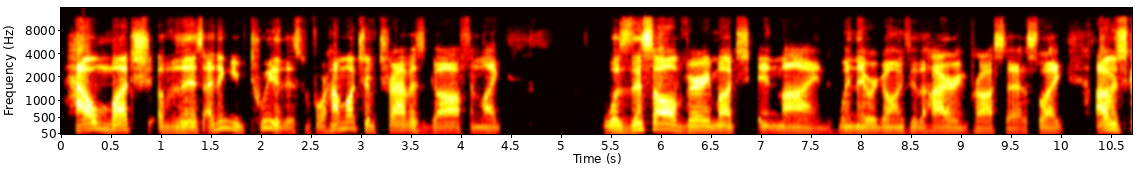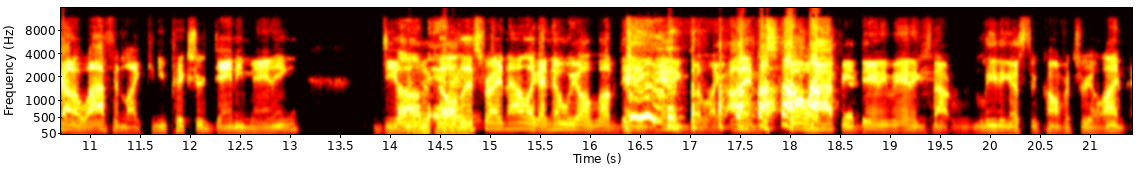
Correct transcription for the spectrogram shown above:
how much of this? I think you've tweeted this before. How much of Travis Goff and like was this all very much in mind when they were going through the hiring process? Like I was kind of laughing. Like, can you picture Danny Manning dealing Oh, with man. all this right now? Like I know we all love Danny Manning, but like I am so happy Danny Manning's not leading us through conference realignment.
